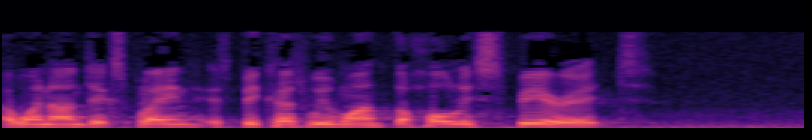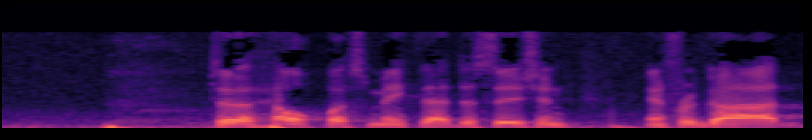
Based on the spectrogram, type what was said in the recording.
I went on to explain, it's because we want the Holy Spirit to help us make that decision and for God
